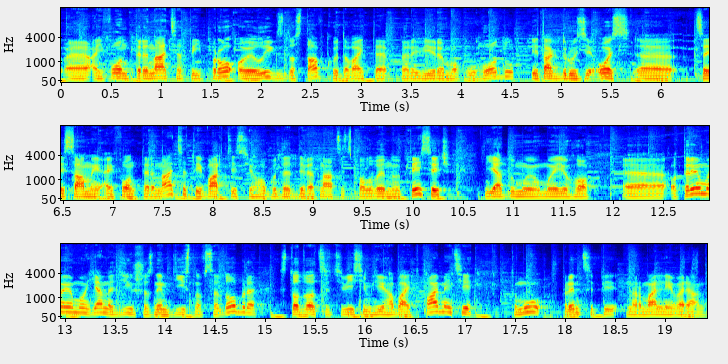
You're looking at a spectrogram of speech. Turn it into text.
е, iPhone 13 Pro OLX з доставкою. Давайте перевіримо угоду. І так, друзі, ось е, цей самий iPhone 13, вартість його буде 19,5 тисяч. Я думаю, ми його е, отримаємо. Я надію, що з ним дійсно все добре. 128 ГБ пам'яті, тому, в принципі, нормальний варіант.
